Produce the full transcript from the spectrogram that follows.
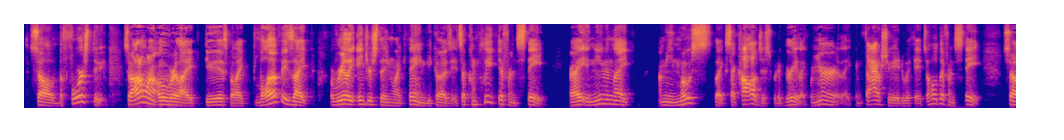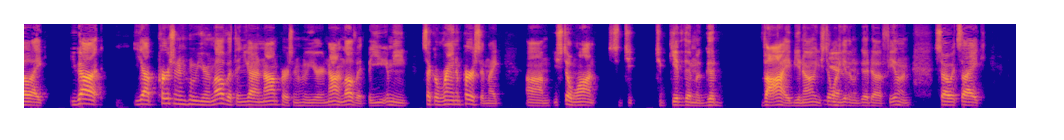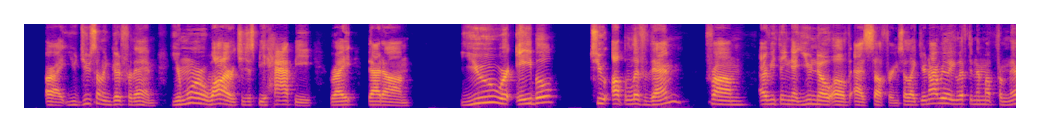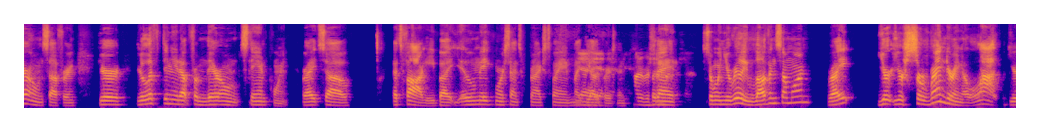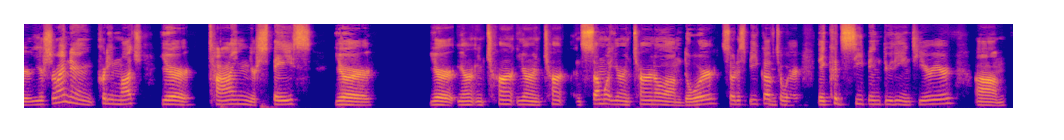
so the force do so I don't want to over like do this, but like love is like a really interesting like thing because it's a complete different state, right? And even like I mean, most like psychologists would agree. Like when you're like infatuated with it, it's a whole different state. So like you got you got a person who you're in love with, and you got a non-person who you're not in love with. But you, I mean, it's like a random person. Like um, you still want to, to give them a good vibe, you know. You still want to give them a good uh, feeling. So it's like, all right, you do something good for them. You're more wired to just be happy, right? That um, you were able to uplift them from everything that you know of as suffering. So like you're not really lifting them up from their own suffering. You're you're lifting it up from their own standpoint, right? So that's foggy, but it will make more sense when I explain like Yeah, the other yeah. person. 100%. But then so when you're really loving someone, right? You're you're surrendering a lot. You're you're surrendering pretty much your time, your space, your your your intern your intern somewhat your internal um door, so to speak of, to Mhm. where they could seep in through the interior. Um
